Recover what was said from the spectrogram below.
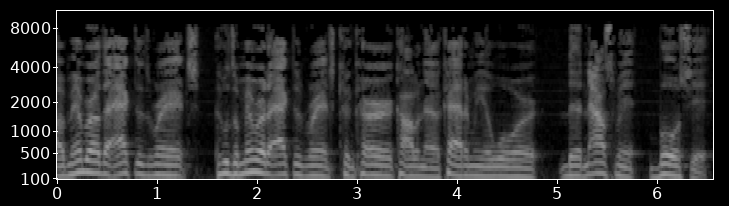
a member of the actors branch who's a member of the actors branch concurred calling the academy award the announcement bullshit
